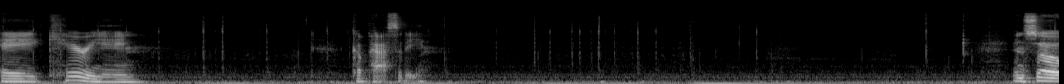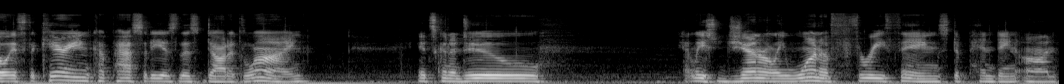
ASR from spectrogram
a carrying capacity. And so if the carrying capacity is this dotted line, it's going to do at least generally one of three things depending on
